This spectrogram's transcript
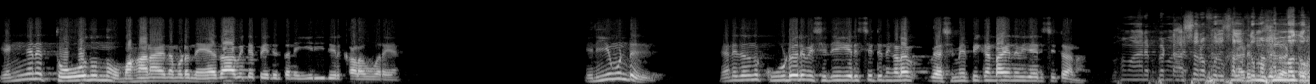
എങ്ങനെ തോന്നുന്നു മഹാനായ നമ്മുടെ നേതാവിന്റെ പേരിൽ തന്നെ ഈ രീതിയിൽ കളവ് പറയാൻ? ഇനിയുമുണ്ട്. ഞാൻ ഇതൊന്ന് കൂടുതൽ വിശദീകരിച്ചിട്ട് നിങ്ങളെ വിഷമിപ്പിക്കണ്ട എന്ന് വിചാരിച്ചിട്ടാണ്. ബഹുമാനപ്പെട്ട അഷ്റഫുൽ ഖൽഖ് മുഹമ്മദുർ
